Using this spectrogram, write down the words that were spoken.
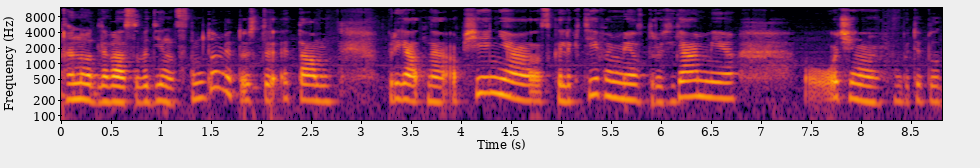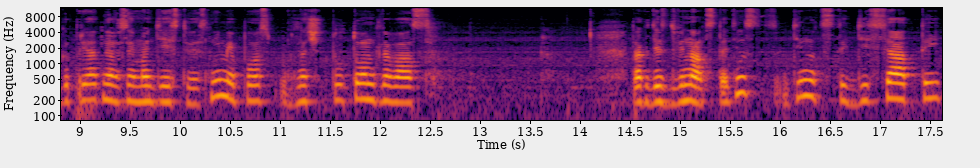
Оно для вас в одиннадцатом доме, то есть это приятное общение с коллективами, с друзьями, очень будет благоприятное взаимодействие с ними. Значит, Плутон для вас так, здесь 12, 11, 11 10,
